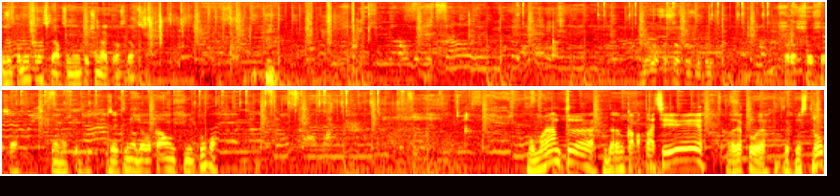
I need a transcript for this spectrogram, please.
Зупини трансляцію, не починай трансляцію. Хорошо, сейчас я скину. Зайти на дев-аккаунт Ютуба. Момент. е, ДРНК в атаці. Рятує цих майстров.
